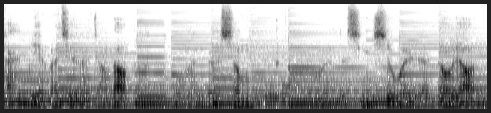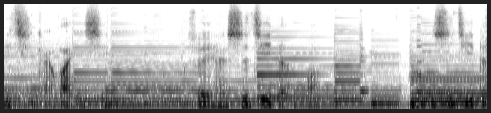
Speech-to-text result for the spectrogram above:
改变，而且呢，讲到我们的生活，我们的行事为人，都要一起改换一些，所以很实际的啊，很实际的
